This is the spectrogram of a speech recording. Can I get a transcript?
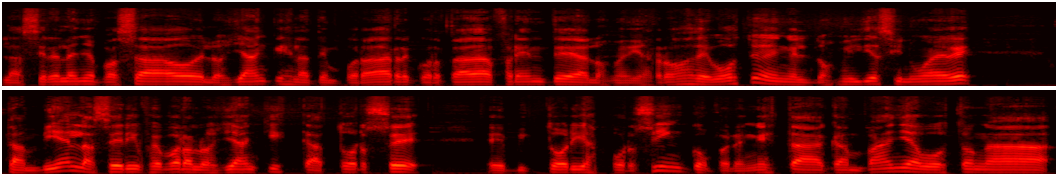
La serie el año pasado de los Yankees en la temporada recortada frente a los Medias Rojas de Boston en el 2019. También la serie fue para los Yankees 14 eh, victorias por 5, pero en esta campaña Boston ha,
